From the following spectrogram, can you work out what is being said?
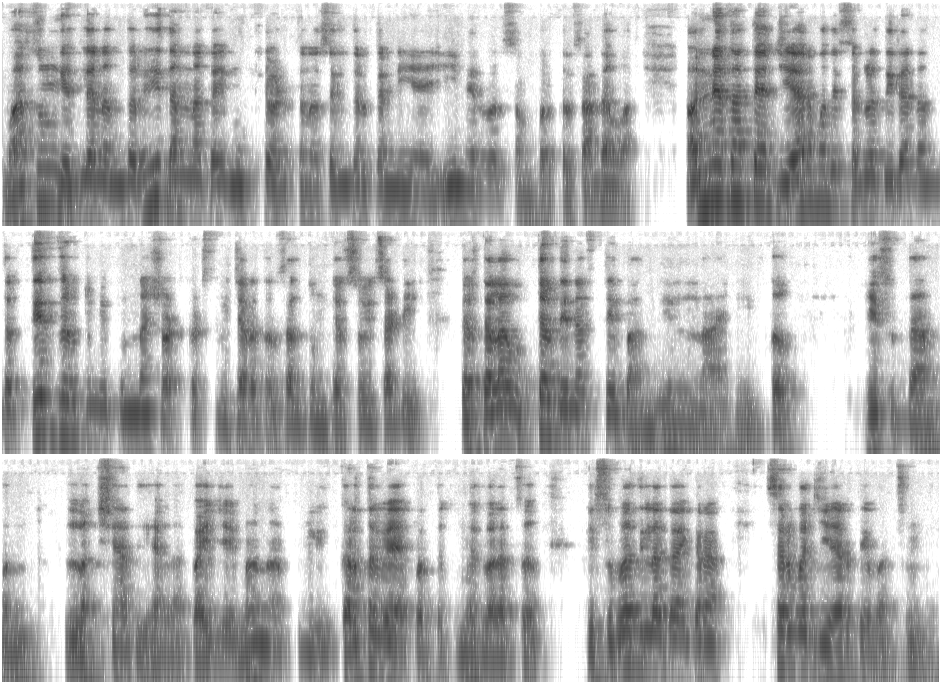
वाचून घेतल्यानंतरही त्यांना काही मुख्य अडचण असेल तर त्यांनी या ईमेलवर संपर्क साधावा. अन्यथा त्या जी आरमध्ये सगळं दिल्यानंतर तेच जर तुम्ही पुन्हा शॉर्टकट्स विचारत असाल तुमच्या सोयीसाठी तर त्याला उत्तर देण्यास ते बांधील नाही तर हे सुद्धा आपण लक्षात घ्यायला पाहिजे. म्हणून आपली कर्तव्य आहे प्रत्येक उमेदवाराचं की सुरुवातीला काय करा सर्व जी आर ते वाचून घ्या.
